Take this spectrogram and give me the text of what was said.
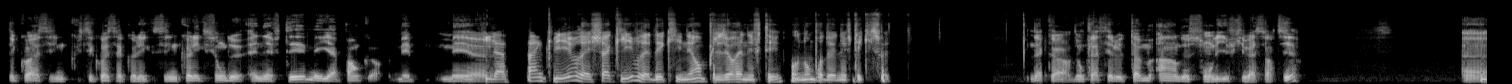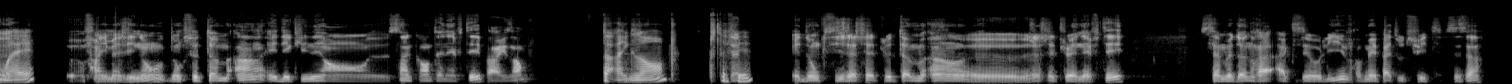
C'est quoi C'est une, c'est quoi sa collection C'est une collection de NFT, mais il n'y a pas encore. Mais, mais euh, Il a cinq livres et chaque livre est décliné en plusieurs NFT, au nombre de NFT qu'il souhaite. d'accord. Donc là, c'est le tome 1 de son livre qui va sortir. Euh, Ouais. Enfin, imaginons. Donc ce tome 1 est décliné en euh, 50 NFT, par exemple. Par exemple. Tout à fait. Et donc, si j'achète le tome 1, euh, j'achète le NFT, ça me donnera accès au livre, mais pas tout de suite, c'est ça?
